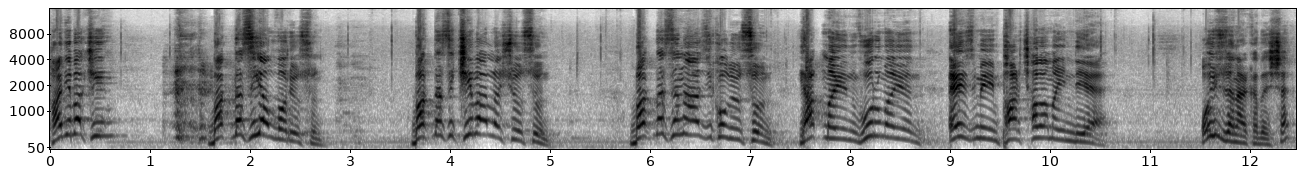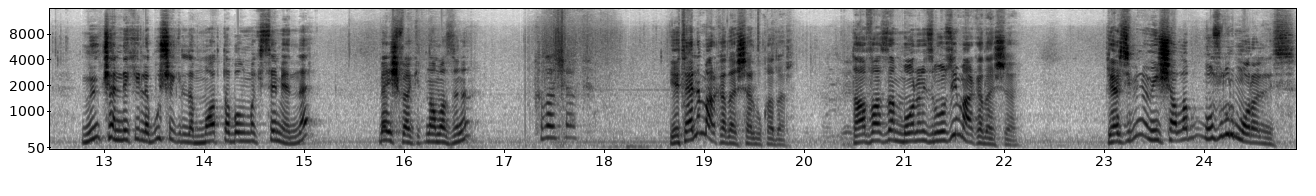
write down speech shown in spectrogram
Hadi bakayım. Bak nasıl yalvarıyorsun. Bak nasıl kibarlaşıyorsun. Bak nasıl nazik oluyorsun. Yapmayın, vurmayın, ezmeyin, parçalamayın diye. O yüzden arkadaşlar münker nekirle bu şekilde muhatap olmak istemeyenler beş vakit namazını kılacak. Yeterli mi arkadaşlar bu kadar? Daha fazla moralinizi bozayım mı arkadaşlar? Gerçi bilmiyorum inşallah bozulur moraliniz.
